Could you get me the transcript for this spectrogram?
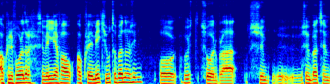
ákveðinir fóreldrar sem vilja fá ákveðið mikið út á börnunum sínum og, þú veist, svo eru bara sum, uh, sum börn sem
